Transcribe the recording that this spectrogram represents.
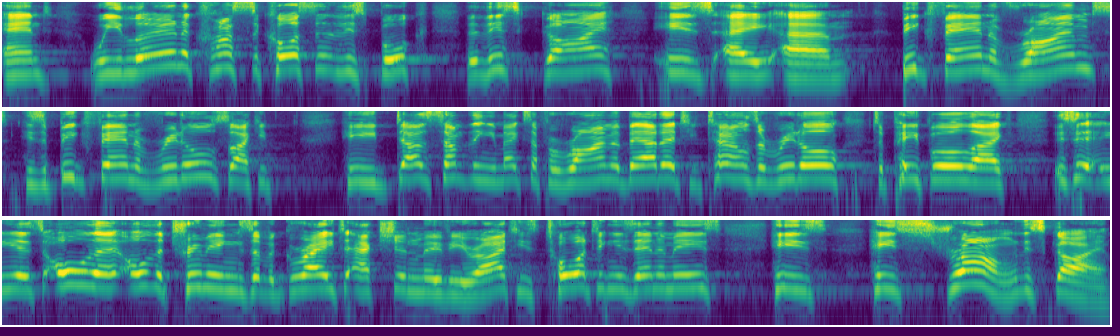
And we learn across the course of this book that this guy is a um, big fan of rhymes. He's a big fan of riddles. Like he he does something, he makes up a rhyme about it, he tells a riddle to people. Like this is it's all the all the trimmings of a great action movie, right? He's taunting his enemies. He's he's strong, this guy.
